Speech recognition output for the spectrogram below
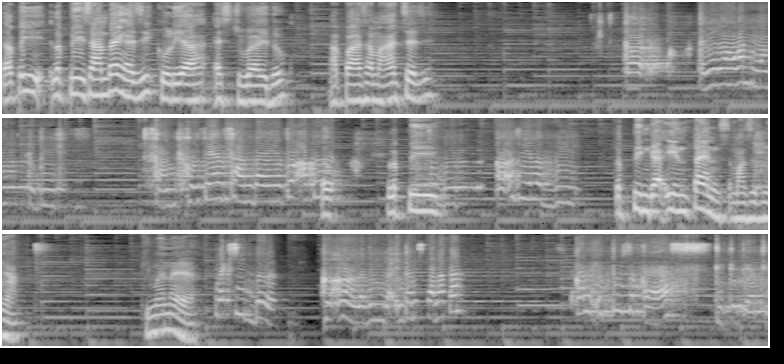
Tapi lebih santai nggak sih kuliah S2 itu? Apa sama aja sih? Lebih eh, sih lebih lebih nggak intens maksudnya. Gimana ya? fleksibel Heeh, lebih nggak intens karena kan kan itu sekelas dikit ya jadi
